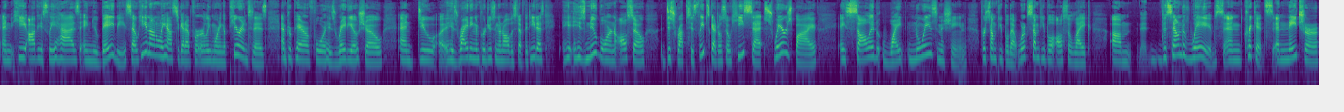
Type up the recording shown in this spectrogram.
and he obviously has a new baby. So he not only has to get up for early morning appearances and prepare for his radio show and do uh, his writing and producing and all the stuff that he does, his newborn also disrupts his sleep schedule. So he set, swears by a solid white noise machine. For some people that works. Some people also like um, the sound of waves and crickets and nature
